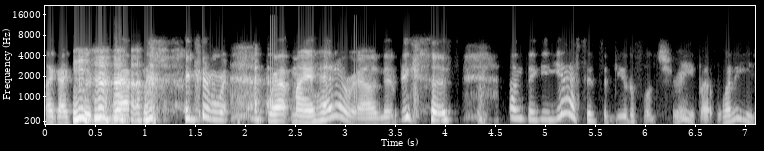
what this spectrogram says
Like i couldn't wrap i couldn't wrap my head around it because i'm thinking yes it's a beautiful tree but what are you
